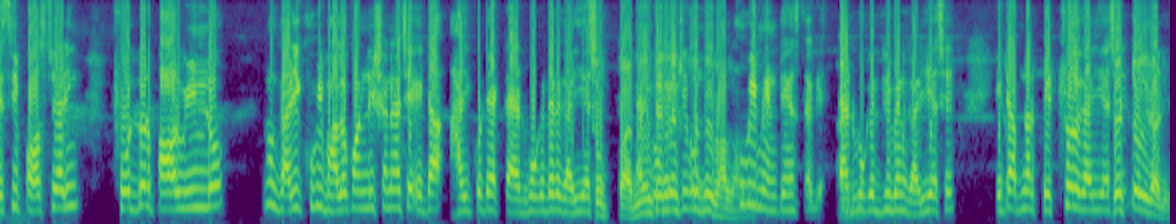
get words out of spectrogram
AC power steering four door power window এবং গাড়ি খুবই ভালো কন্ডিশনে আছে। এটা হাইকোর্টে একটা অ্যাডভোকেটের গাড়ি আছে। সুপার মেইনটেনেন্স খুবই ভালো। খুবই মেনটেন্স থাকে। অ্যাডভোকেট ড্রিভেন গাড়ি আছে। এটা আপনার পেট্রোল গাড়ি আছে। পেট্রোল গাড়ি।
